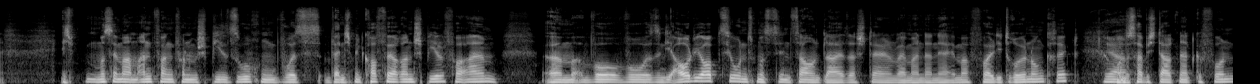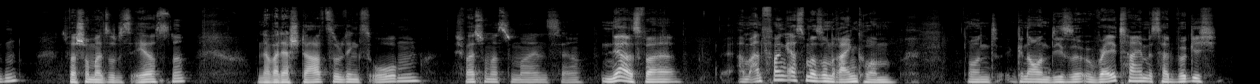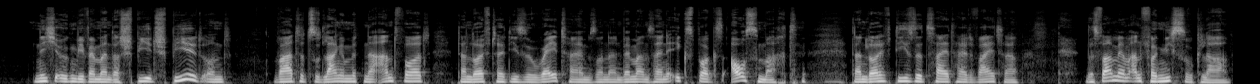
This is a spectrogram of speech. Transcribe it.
ich muss immer am Anfang von einem Spiel suchen, wo es, wenn ich mit Kopfhörern spiele vor allem, ähm, wo, wo sind die Audiooptionen? Ich muss den Sound leiser stellen, weil man dann ja immer voll die Dröhnung kriegt. Ja. Und das habe ich dort nicht gefunden. Das war schon mal so das Erste. Und da war der Start so links oben. Ich weiß schon, was du meinst, ja. Ja, es war am Anfang erstmal so ein Reinkommen. Und genau, und diese Away-Time ist halt wirklich nicht irgendwie, wenn man das Spiel spielt und wartet so lange mit einer Antwort, dann läuft halt diese Waytime, sondern wenn man seine Xbox ausmacht, dann läuft diese Zeit halt weiter. Das war mir am Anfang nicht so klar.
